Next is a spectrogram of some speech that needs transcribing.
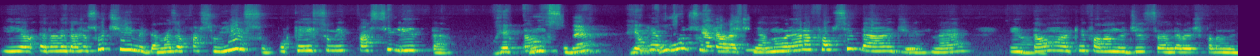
e, eu, na verdade, eu sou tímida, mas eu faço isso porque isso me facilita. O recurso, então, né? Recurso o recurso que, ela, tinha, não era falsidade, né? Então, ah. aqui falando disso, André falando,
